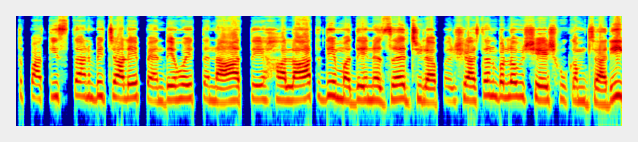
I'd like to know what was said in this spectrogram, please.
ਭਾਰਤ ਪਾਕਿਸਤਾਨ ਵਿਚਾਲੇ ਪੈਂਦੇ ਹੋਏ ਤਣਾਅ ਤੇ ਹਾਲਾਤ ਦੇ ਮੱਦੇਨਜ਼ਰ ਜ਼ਿਲ੍ਹਾ ਪ੍ਰਸ਼ਾਸਨ ਵੱਲੋਂ ਵਿਸ਼ੇਸ਼ ਹੁਕਮ ਜਾਰੀ।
